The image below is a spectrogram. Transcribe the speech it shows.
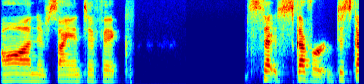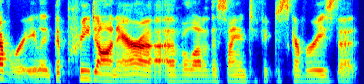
dawn of scientific discover discovery, like the pre-dawn era of a lot of the scientific discoveries that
